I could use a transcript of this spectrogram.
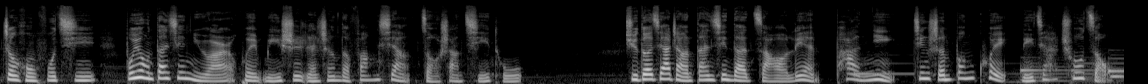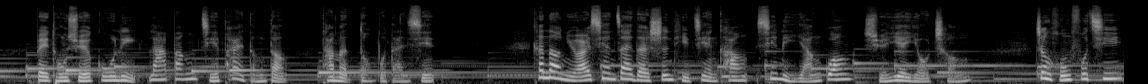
郑红夫妻不用担心女儿会迷失人生的方向，走上歧途。许多家长担心的早恋、叛逆、精神崩溃、离家出走、被同学孤立、拉帮结派等等，他们都不担心。看到女儿现在的身体健康、心理阳光、学业有成，郑红夫妻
